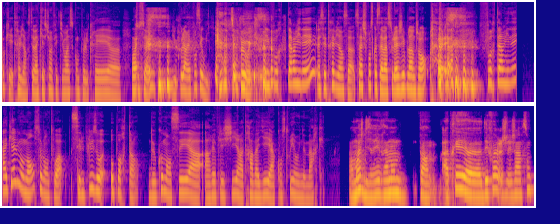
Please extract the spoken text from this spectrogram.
Ok, très bien. C'était ma question, effectivement. Est-ce qu'on peut le créer euh, tout seul? Du coup, la réponse est oui. tu peux, oui. Et pour terminer, bah, c'est très bien ça. Ça, je pense que ça va soulager plein de gens. pour terminer, à quel moment, selon toi, c'est le plus opportun de commencer à, réfléchir, à travailler, à construire une marque? Alors moi, je dirais vraiment... Enfin, après, euh, des fois, j'ai l'impression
